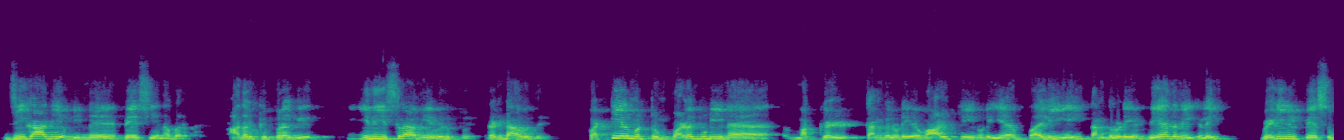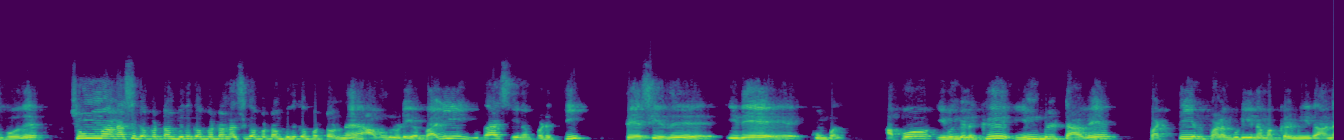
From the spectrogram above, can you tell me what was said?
ஜிகாதி அப்படின்னு பேசிய நபர். அதற்கு பிறகு இது இஸ்லாமிய வெறுப்பு. இரண்டாவது பட்டியல் மற்றும் பழங்குடியின மக்கள் தங்களுடைய வாழ்க்கையினுடைய வலியை தங்களுடைய வேதனைகளை வெளியில் பேசும்போது சும்மா நசுக்கப்பட்டோம் பிதுக்கப்பட்டோம் நசுக்கப்பட்டோம் பிதுக்கப்பட்டோம்னு அவங்களுடைய வலியை உதாசீனப்படுத்தி பேசியது இதே கும்பல். அப்போ இவங்களுக்கு இன்பில்ட்டாவே பட்டியல் பழங்குடியின மக்கள் மீதான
